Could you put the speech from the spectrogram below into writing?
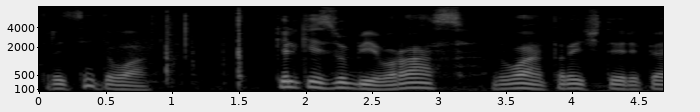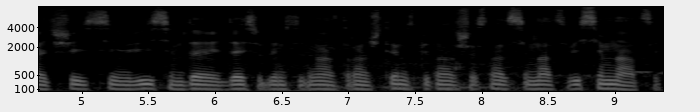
32. Кількість зубів. Раз, два, три, чотири, п'ять, шість, сім, вісім, дев'ять, десять, одинадцять, дванадцять, тринадцять, чотирнадцять, п'ятнадцять, шістнадцять, сімнадцять, вісімнадцять.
